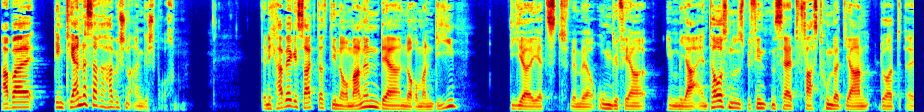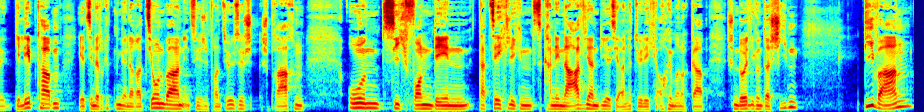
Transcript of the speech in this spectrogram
Aber den Kern der Sache habe ich schon angesprochen. Denn ich habe ja gesagt, dass die Normannen der Normandie, die ja jetzt, wenn wir ungefähr im Jahr 1000 uns befinden, seit fast 100 Jahren dort äh, gelebt haben, jetzt in der dritten Generation waren, inzwischen Französisch sprachen und sich von den tatsächlichen Skandinaviern, die es ja natürlich auch immer noch gab, schon deutlich unterschieden. Die waren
